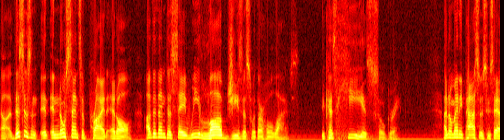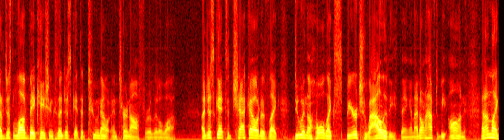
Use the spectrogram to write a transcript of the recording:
uh, this isn't in, in no sense of pride at all, other than to say we love Jesus with our whole lives because he is so great. I know many pastors who say, I just love vacation because I just get to tune out and turn off for a little while. I just get to check out of like doing the whole like spirituality thing and I don't have to be on. And I'm like,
